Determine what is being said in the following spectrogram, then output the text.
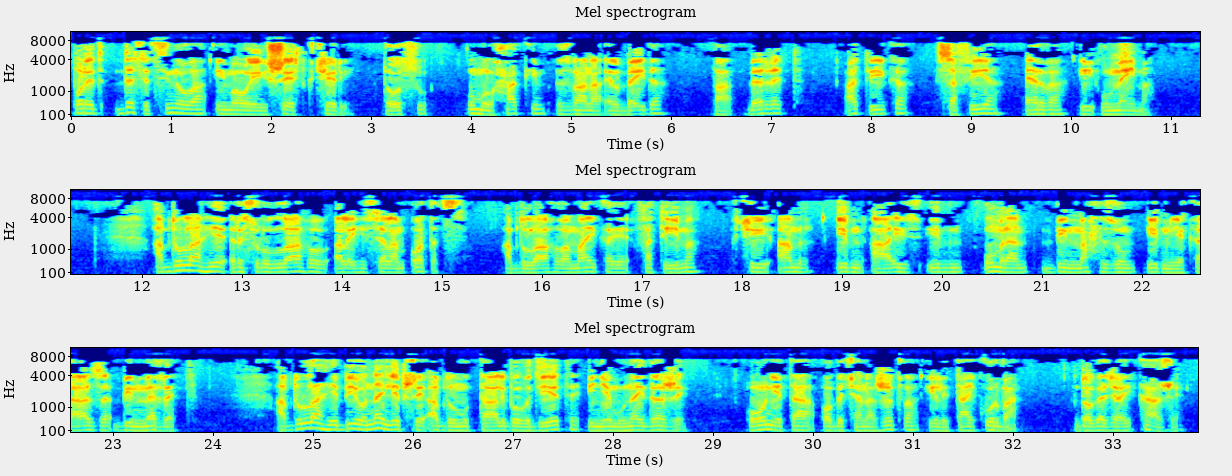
Pored deset sinova imao je i šest kćeri. To su Umul Hakim, zvana El Bejda, pa Berret, Atika, Safija, Erva i Umejma. Abdullah je Resulullahov alaihisselam otac. Abdullahova majka je Fatima, kći Amr ibn Aiz ibn Umran bin Mahzum ibn Jekaza bin Merret. Abdullah je bio najljepše Abdul Talibovo dijete i njemu najdraže. On je ta obećana žrtva ili taj kurban. Događaj kaže...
